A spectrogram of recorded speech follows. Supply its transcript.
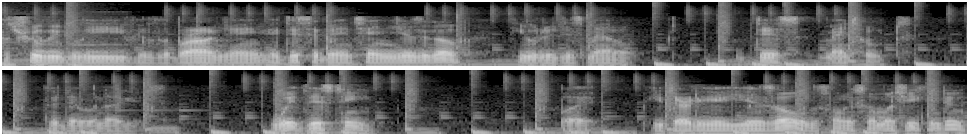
I truly believe if LeBron James, if this had been 10 years ago, he would have dismantled, dismantled the Denver Nuggets with this team. But he's 38 years old. There's only so much he can do.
